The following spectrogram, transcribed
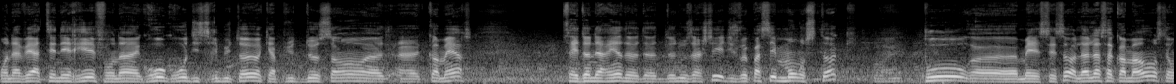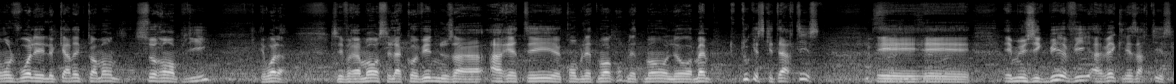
on avait à Tenerife, on a un gros, gros distributeur qui a plus de 200 euh, euh, commerces. Ça ne donnait rien de, de- de nous acheter. Il dit, je veux passer mon stock Ouais. pour... euh, mais c'est ça, là, là, ça commence. On le voit, les- le carnet de commandes se remplit. Et voilà. C'est vraiment, c'est la COVID nous a arrêté complètement, complètement, là, même tout ce qui était artiste. Et, et, Beer vit avec les artistes.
